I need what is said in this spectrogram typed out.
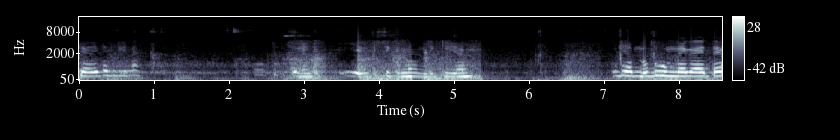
प्यारी लग रही है ना? ये किसी की मेहंदी की है। ये हम लोग घूमने गए थे।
